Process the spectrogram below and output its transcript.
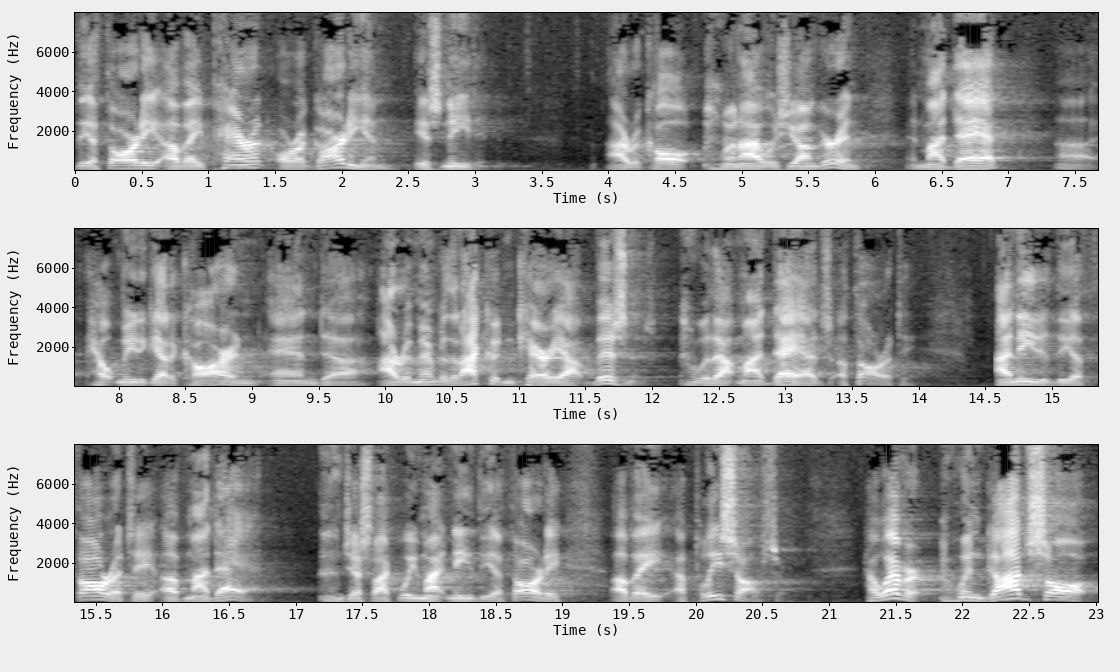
the authority of a parent or a guardian is needed. I recall when I was younger and, and my dad uh, helped me to get a car, and, and uh, I remember that I couldn't carry out business without my dad's authority. I needed the authority of my dad, just like we might need the authority of a, a police officer. However, when God saw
